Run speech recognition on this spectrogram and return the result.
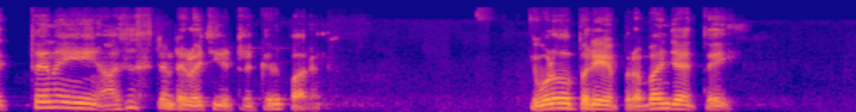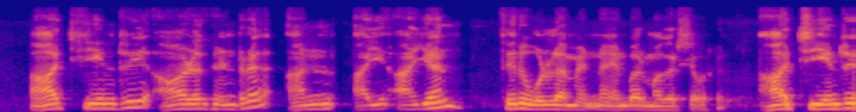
எத்தனை அசிஸ்டண்டை வச்சுக்கிட்டு இருக்கு பாருங்க. இவ்வளவு பெரிய பிரபஞ்சத்தை ஆட்சியின்றி ஆளுகின்ற அன் அயன் திரு உள்ளம் என்ன என்பார் மகர்ஷி அவர்கள். ஆட்சியின்றி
